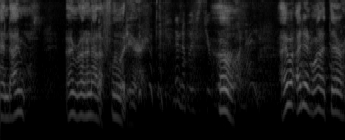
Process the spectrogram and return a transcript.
and I'm, I'm running out of fluid here. Oh, I, I didn't want it there.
